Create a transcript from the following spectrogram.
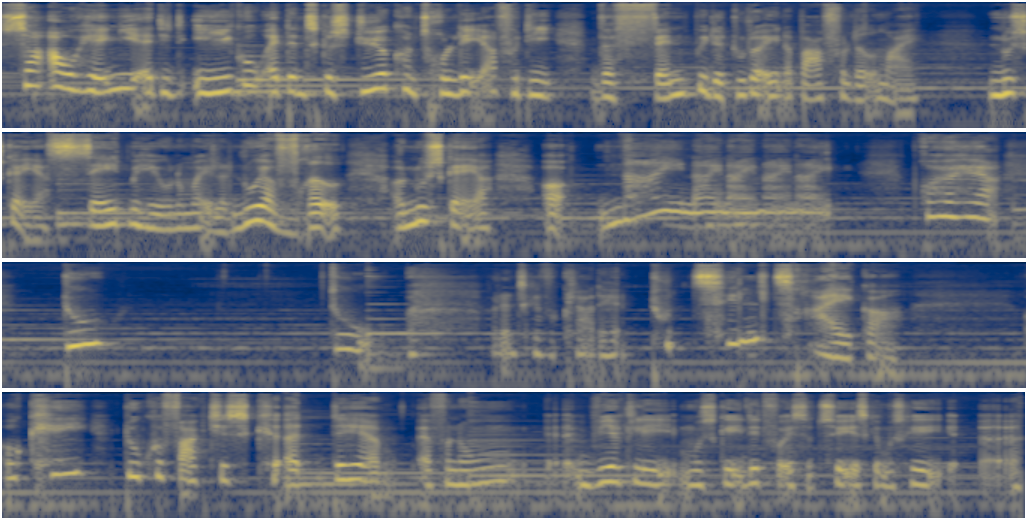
så afhængig af dit ego, at den skal styre og kontrollere, fordi hvad fanden bilder du dig ind og bare forlad mig? Nu skal jeg sat med hævne mig, eller nu er jeg vred, og nu skal jeg, og nej, nej, nej, nej, nej. Prøv at høre her. Du, du, hvordan skal jeg forklare det her? Du tiltrækker okay, du kunne faktisk, at det her er for nogen øh, virkelig måske lidt for esoterisk, måske øh,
